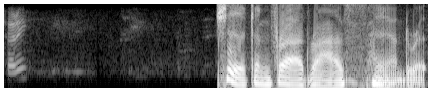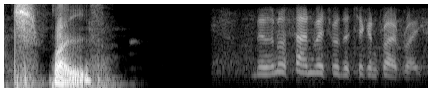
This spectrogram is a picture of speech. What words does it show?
Sorry? Chicken fried rice sandwich, please. There's no sandwich with the chicken fried rice.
